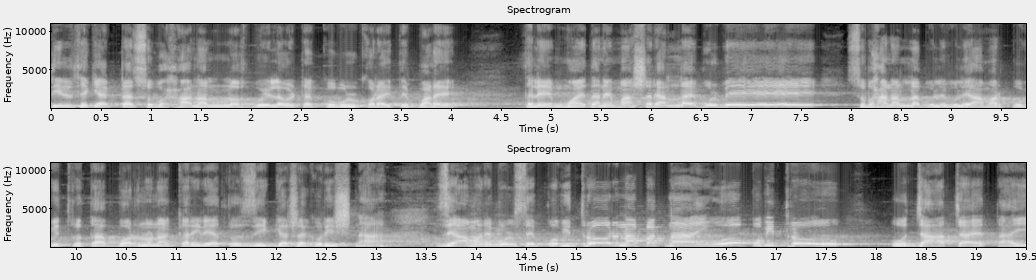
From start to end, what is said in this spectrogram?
দিল থেকে একটা সুবহান আল্লাহ বইলা ওইটা কবুল করাইতে পারে, তাহলে ময়দানে মাসারে আল্লাহ বলবে সুবহান আল্লাহ বলে বলে আমার পবিত্রতা বর্ণনাকারীর এত জিজ্ঞাসা করিস না। যে আমারে বলছে পবিত্র না পাক নাই, ও পবিত্র, ও যা চায় তাই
